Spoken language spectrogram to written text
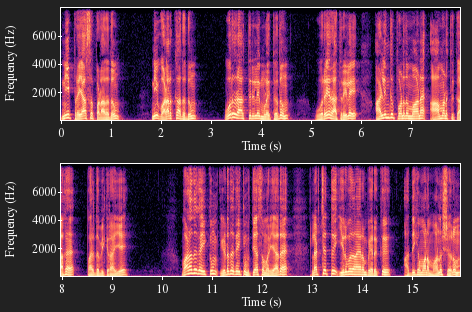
நீ பிரயாசப்படாததும் நீ வளர்க்காததும் ஒரு ராத்திரியிலே முளைத்ததும் ஒரே ராத்திரியிலே அழிந்து போனதுமான ஆமணக்குக்காக பரிதபிக்கிறாயே. வலது கைக்கும் இடது கைக்கும் வித்தியாசம் அறியாத லட்சத்து இருபதனாயிரம் பேருக்கு அதிகமான மனுஷரும்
